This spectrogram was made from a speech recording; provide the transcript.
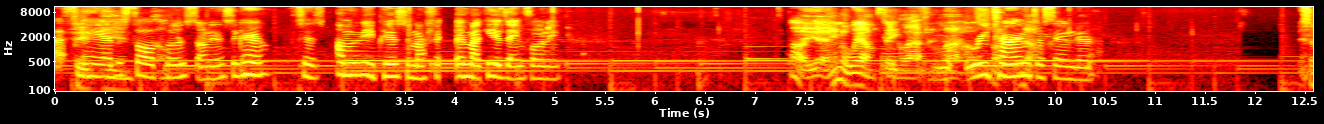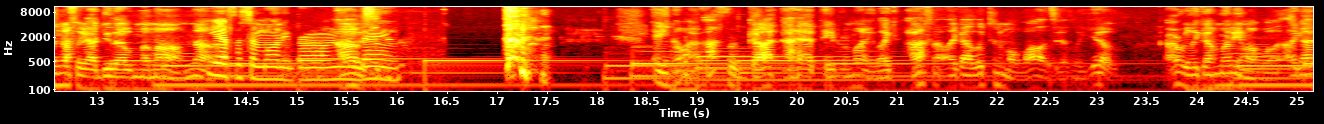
I, hey, I just saw a post on Instagram. It says I'm gonna be pissed if my fi- if my kids ain't funny. Oh yeah, ain't no way I'm fake laughing in my house. Return No. to sender. It's enough that I do that with my mom. No. Yeah, for some money, bro. I mean, Obviously. dang. Hey, you know, I, I forgot I had paper money. Like I felt like I looked into my wallet and I was like, yo, I really got money in my wallet. Like I,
